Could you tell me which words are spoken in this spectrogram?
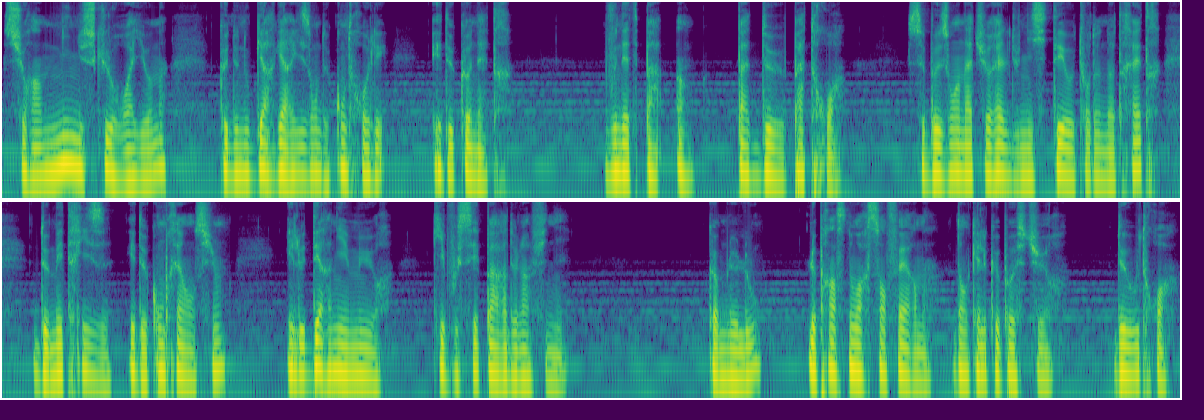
sur un minuscule royaume que nous nous gargarisons de contrôler et de connaître. Vous n'êtes pas un, pas deux, pas trois. Ce besoin naturel d'unicité autour de notre être, de maîtrise et de compréhension, est le dernier mur qui vous sépare de l'infini. Comme le loup, le prince noir s'enferme dans quelques postures, deux ou trois,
